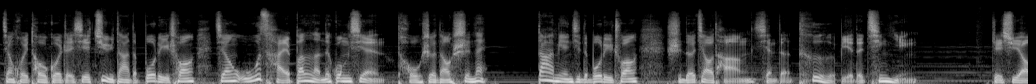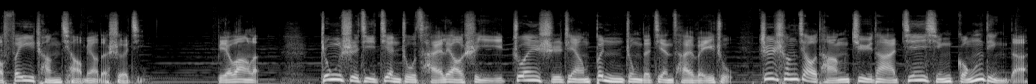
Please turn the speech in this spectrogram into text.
将会透过这些巨大的玻璃窗，将五彩斑斓的光线投射到室内。大面积的玻璃窗使得教堂显得特别的轻盈，这需要非常巧妙的设计。别忘了，中世纪建筑材料是以砖石这样笨重的建材为主，支撑教堂巨大尖形拱顶的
